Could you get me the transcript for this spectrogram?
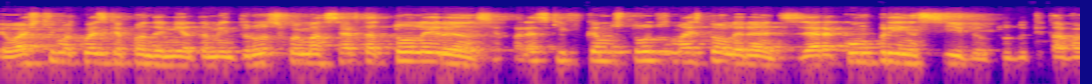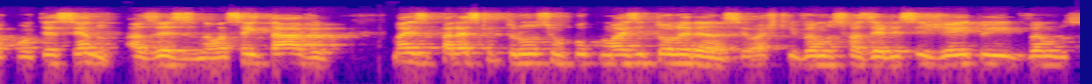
Eu acho que uma coisa que a pandemia também trouxe foi uma certa tolerância. Parece que ficamos todos mais tolerantes. Era compreensível tudo o que estava acontecendo, às vezes não aceitável, mas parece que trouxe um pouco mais de tolerância. Eu acho que vamos fazer desse jeito e vamos,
